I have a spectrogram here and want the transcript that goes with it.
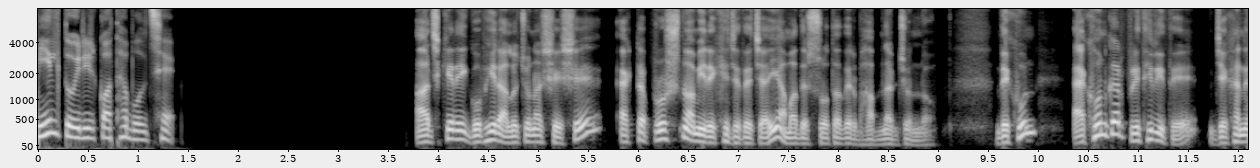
মিল তৈরির কথা বলছে। আজকের এই গভীর আলোচনা শেষে একটা প্রশ্ন আমি রেখে যেতে চাই আমাদের শ্রোতাদের ভাবনার জন্য। দেখুন এখনকার পৃথিবীতে যেখানে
